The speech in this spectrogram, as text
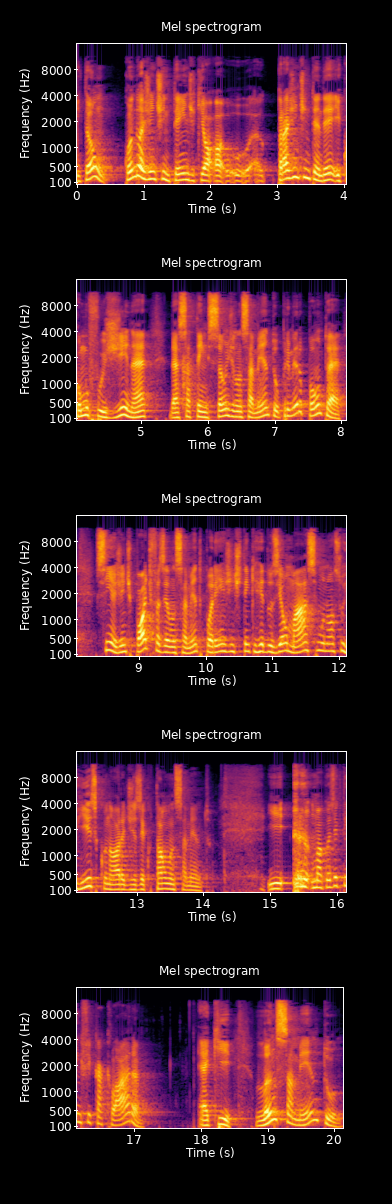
Então, quando a gente entende que, para a gente entender e como fugir né, dessa tensão de lançamento, o primeiro ponto é: sim, a gente pode fazer lançamento, porém a gente tem que reduzir ao máximo o nosso risco na hora de executar um lançamento. E uma coisa que tem que ficar clara é que lançamento,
